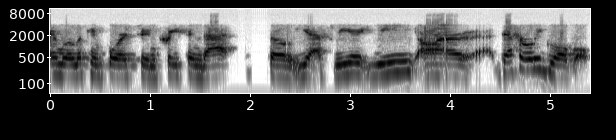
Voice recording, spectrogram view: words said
and we're looking forward to increasing that. So yes, we we are definitely global.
